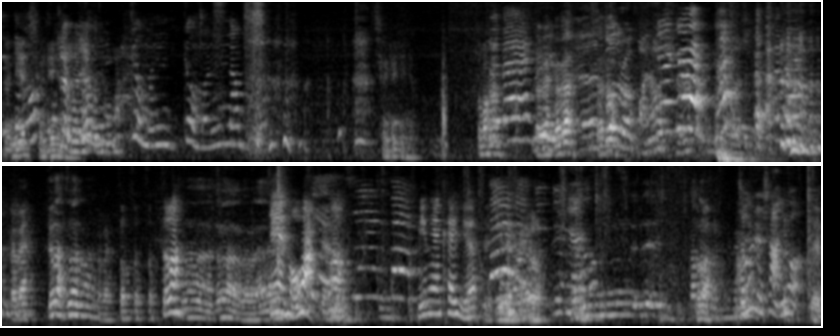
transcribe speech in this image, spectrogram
这你也清静静。这个也不听话。这么这么那不。清静静。走吧。拜拜。拜拜。拜拜。走。拜。拜。走吧走吧走吧拜。拜走走走。走了。嗯走吧拜。拜。剪剪头发啊。明天开学。明天开学了。明天。走吧。正式上学。对。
